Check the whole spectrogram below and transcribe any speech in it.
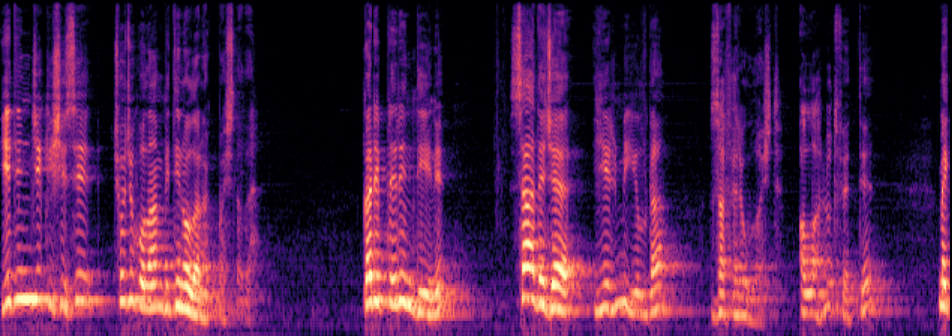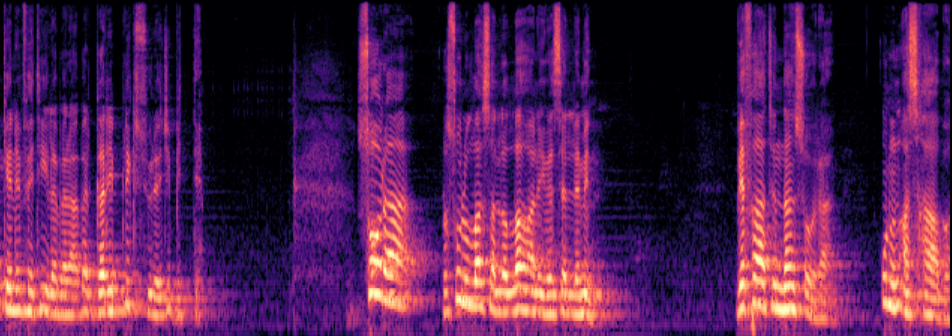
Yedinci kişisi çocuk olan bir din olarak başladı. Gariplerin dini sadece 20 yılda zafere ulaştı. Allah lütfetti. Mekke'nin fethiyle beraber gariplik süreci bitti. Sonra Resulullah sallallahu aleyhi ve sellemin vefatından sonra onun ashabı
